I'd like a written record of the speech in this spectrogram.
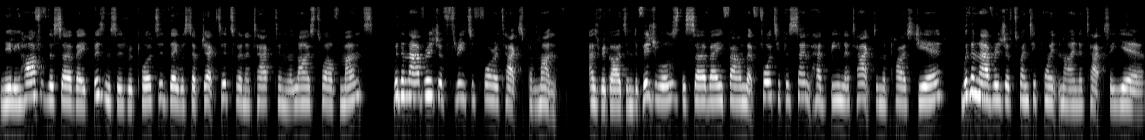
Nearly half of the surveyed businesses reported they were subjected to an attack in the last 12 months, with an average of three to four attacks per month. As regards individuals, the survey found that 40% had been attacked in the past year, with an average of 20.9 attacks a year.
